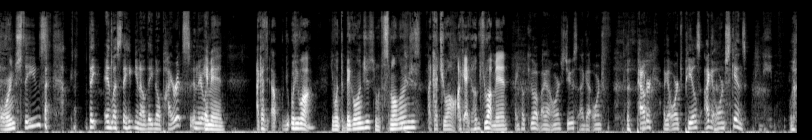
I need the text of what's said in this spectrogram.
Orange thieves? They, unless they, you know, they know pirates, and they're hey like, man, I got. Uh, what do you want? You want the big oranges? You want the small oranges? I got you all. I can hook you up, man. I can hook you up. I got orange juice. I got orange powder. I got orange peels. I got orange skins. What do you need?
